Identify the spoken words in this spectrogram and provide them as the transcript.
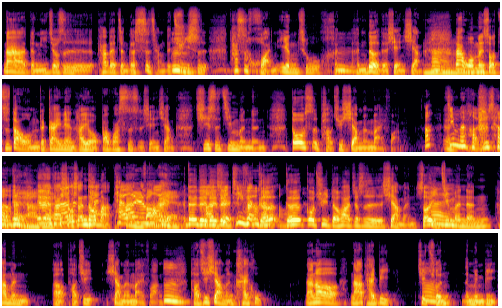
那等于就是它的整个市场的趋势，它是反映出很嗯。很热的现象。嗯。那我们所知道我们的概念，还有包括事实现象，其实金门人都是跑去厦门买房，啊，金门跑去厦门，因为他小山头嘛，台台湾人跑很方便。对对对对。隔隔过去的话就是厦门，所以哎金门人他们呃跑去厦门买房，嗯。跑去厦门开户，然后拿台币去存人民币，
